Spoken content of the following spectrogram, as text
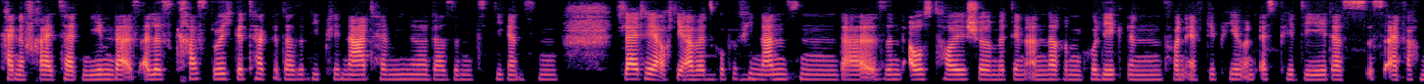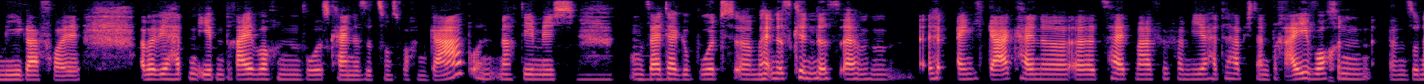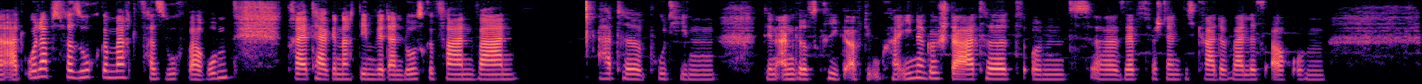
keine Freizeit nehmen. Da ist alles krass durchgetaktet. Da sind die Plenartermine, da sind die ganzen, ich leite ja auch die mhm. Arbeitsgruppe Finanzen, da sind Austausche mit den anderen KollegInnen von FDP und SPD. Das ist einfach mega voll. Aber wir hatten eben drei Wochen, wo es keine Sitzungswochen gab. Und nachdem ich mhm. seit der Geburt äh, meines Kindes ähm, äh, eigentlich gar keine äh, Zeit mal für Familie hatte, habe ich dann drei Wochen ähm, so eine Art Urlaubsversuch gemacht Versuch, warum. Drei Tage nachdem wir dann losgefahren waren, hatte Putin den Angriffskrieg auf die Ukraine gestartet und äh, selbstverständlich gerade, weil es auch um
